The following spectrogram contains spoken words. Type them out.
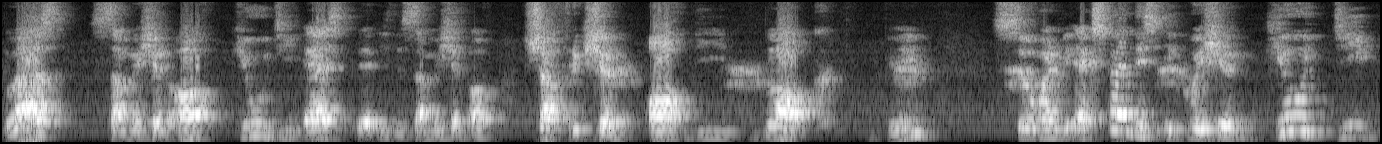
plus summation of QGS that is the summation of shaft friction of the block okay So when we expand this equation, QGB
